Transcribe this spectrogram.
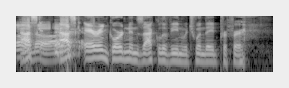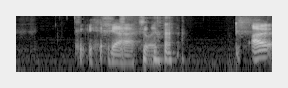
Oh ask no, I- ask Aaron Gordon and Zach LaVine which one they'd prefer. yeah, actually. I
